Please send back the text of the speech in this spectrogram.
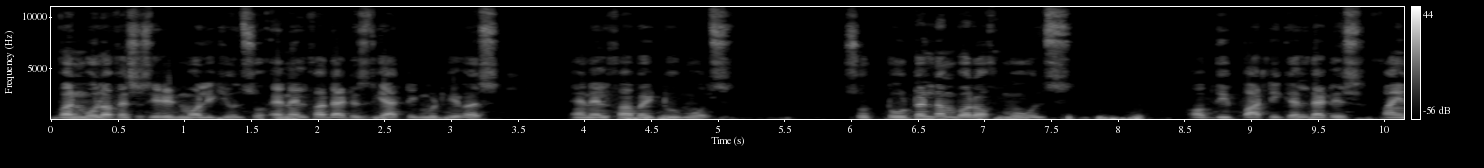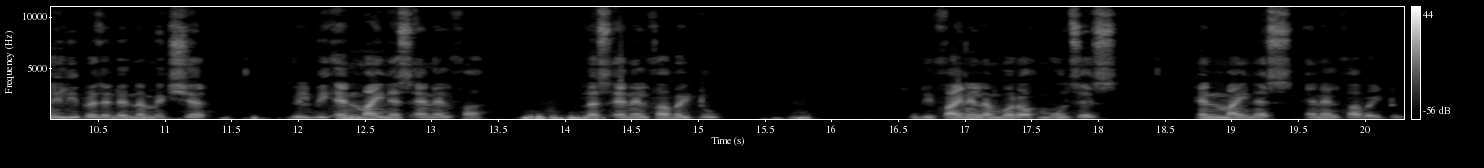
1 mole of associated molecule. So n alpha that is reacting would give us n alpha by 2 moles. So total number of moles of the particle that is finally present in the mixture will be n minus n alpha plus n alpha by 2. So the final number of moles is n minus n alpha by 2.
